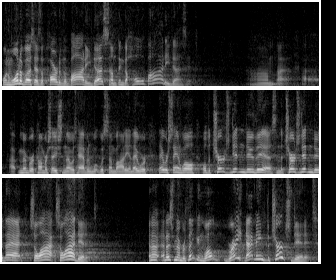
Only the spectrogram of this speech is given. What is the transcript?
when one of us as a part of the body does something, the whole body does it. Um, I, I remember a conversation I was having with, with, somebody, and they were, they were saying, well, well, the church didn't do this, and the church didn't do that, so I, so I did it. And I, and I just remember thinking, well, great, that means the church did it,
